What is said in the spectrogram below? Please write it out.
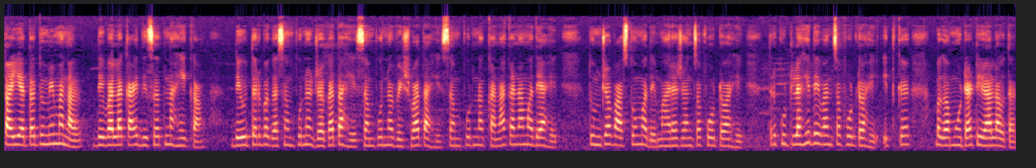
ताई आता तुम्ही म्हणाल देवाला काय दिसत नाही का? देव तर बघा संपूर्ण जगात आहे संपूर्ण विश्वात आहे संपूर्ण कणाकणामध्ये आहेत. तुमच्या वास्तूमध्ये महाराजांचा फोटो आहे. तर कुठल्याही देवांचा फोटो आहे. इतकं बघा मोठ्या टिळा लावतात.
